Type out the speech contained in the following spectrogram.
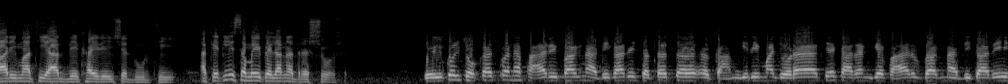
બારીમાંથી આગ દેખાઈ રહી છે દૂરથી. આ કેટલી સમય પહેલાના દ્રશ્યો છે? બિલકુલ ચોક્કસપણે ફાયર વિભાગના અધિકારી સતત કામગીરીમાં જોડાયા છે કારણ કે ફાયર વિભાગના અધિકારી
